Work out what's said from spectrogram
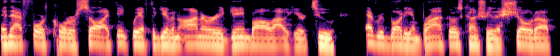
in that fourth quarter. So I think we have to give an honorary game ball out here to everybody in Broncos country that showed up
